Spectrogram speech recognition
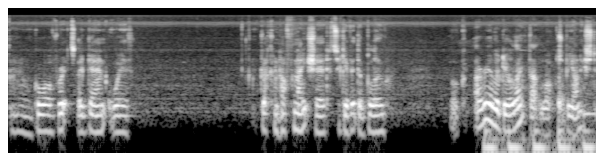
I'll go over it again with Drakenhof Nightshade to give it the blue look. I really do like that look to be honest.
